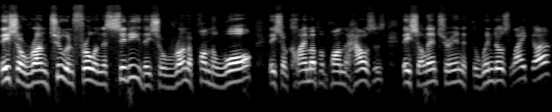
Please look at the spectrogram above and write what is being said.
they shall run to and fro in the city. They shall run upon the wall. They shall climb up upon the houses. They shall enter in at the windows like a,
